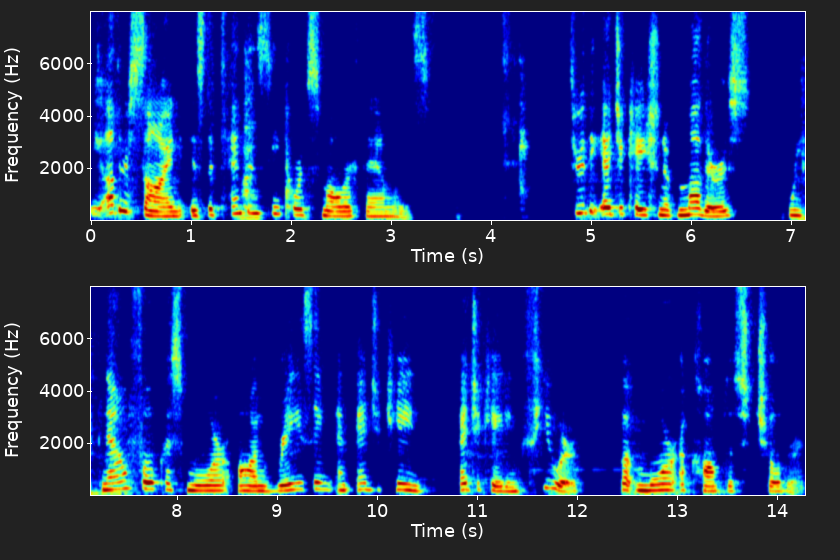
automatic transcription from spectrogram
The other sign is the tendency towards smaller families. Through the education of mothers, we've now focused more on raising and educating, educating fewer but more accomplished children.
